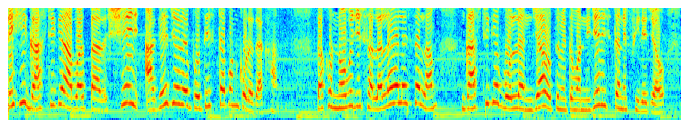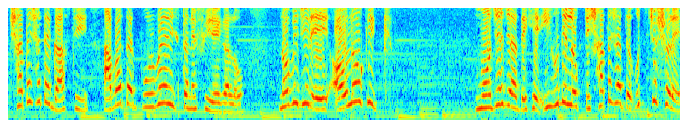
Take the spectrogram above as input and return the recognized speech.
দেখি গাছটিকে আবার তার সেই আগের জায়গায় প্রতিস্থাপন করে দেখান। তখন নবীজি সাল্লাহ আলাইসাল্লাম গাছটিকে বললেন, যাও, তুমি তোমার নিজের স্থানে ফিরে যাও। সাথে সাথে গাছটি আবার তার পূর্বের স্থানে ফিরে গেল। নবীজির এই অলৌকিক মজেজা দেখে ইহুদি লোকটি সাথে সাথে উচ্চস্বরে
